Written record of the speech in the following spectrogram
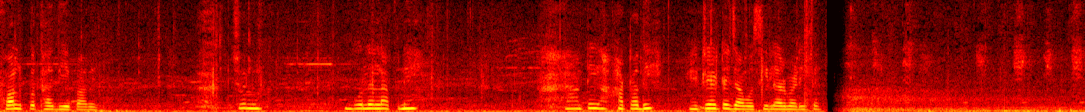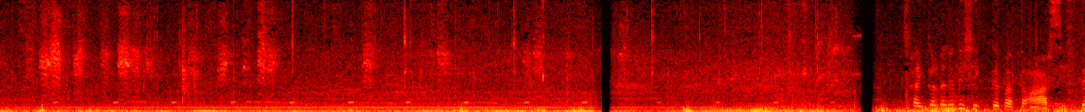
ফল কোথায় দিয়ে পাবে? চলুন, বলে নেই। হাঁটি, হাঁটা দিই হেঁটে হেঁটে যাব শিলার বাড়িতে সাইকেলটা যদি শিখতে পারতাম আর শিখতে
